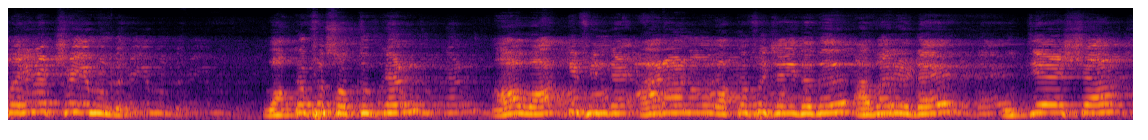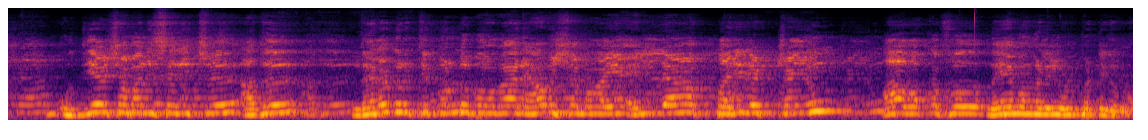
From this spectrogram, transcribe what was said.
പരിരക്ഷയുമുണ്ട്. വക്കഫ് സ്വത്തുക്കൾ ആ വാക്കിഫിന്റെ ആരാണോ വക്കഫ് ചെയ്തത് അവരുടെ ഉദ്ദേശ ഉദ്ദേശമനുസരിച്ച് അത് നിലനിർത്തി കൊണ്ടുപോകാൻ ആവശ്യമായ എല്ലാ പരിരക്ഷയും ആ വക്കഫ് നിയമങ്ങളിൽ ഉൾപ്പെട്ടിരുന്നു.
